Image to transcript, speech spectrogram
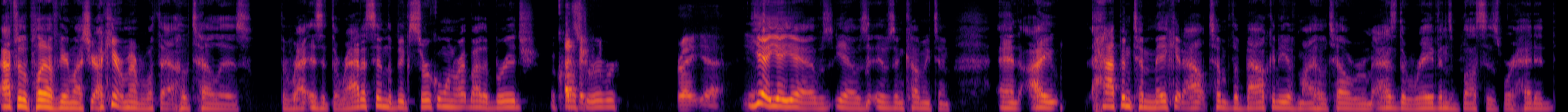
after the playoff game last year. I can't remember what that hotel is. The rat is it the Radisson, the big circle one right by the bridge across That's a- the river. Right? Yeah. Yeah, yeah, yeah. It was yeah, it was it was in Covington. And I happened to make it out to the balcony of my hotel room as the Ravens buses were headed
